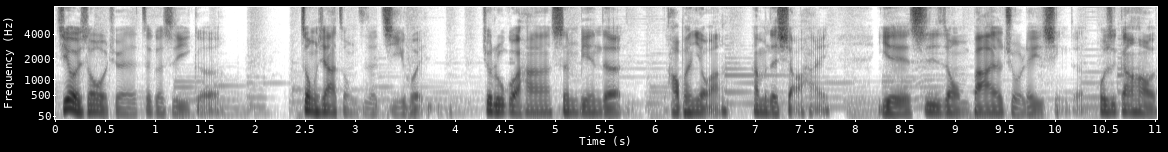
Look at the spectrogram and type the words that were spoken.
其实有时候我觉得这个是一个种下种子的机会，就如果他身边的。好朋友啊，他们的小孩也是这种八九类型的，或是刚好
